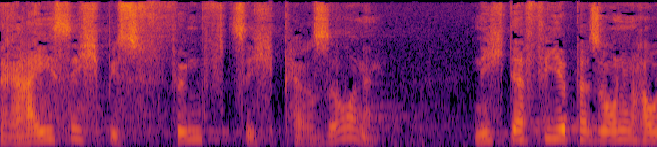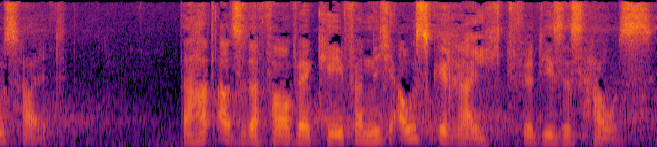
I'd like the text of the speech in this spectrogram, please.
30 bis 50 Personen, nicht der Vier-Personen-Haushalt. Da hat also der VW Käfer nicht ausgereicht für dieses Haus.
